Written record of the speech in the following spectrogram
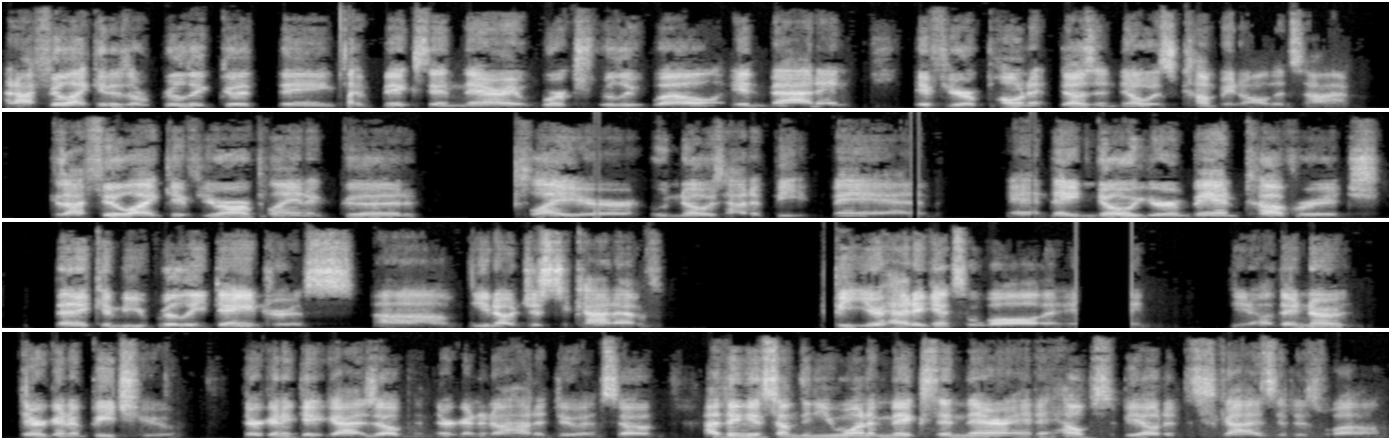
And I feel like it is a really good thing to mix in there. It works really well in Madden if your opponent doesn't know it's coming all the time. Because I feel like if you are playing a good player who knows how to beat man and they know you're in man coverage, then it can be really dangerous, um, you know, just to kind of beat your head against the wall. And, and, you know, they know they're going to beat you. They're going to get guys open. They're going to know how to do it. So I think it's something you want to mix in there, and it helps to be able to disguise it as well.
